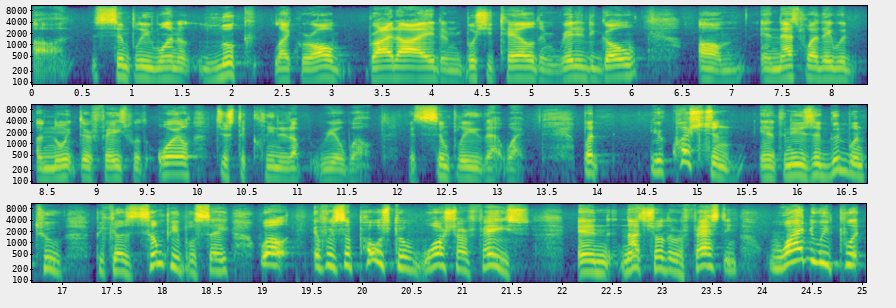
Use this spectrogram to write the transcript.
uh, simply want to look like we're all bright eyed and bushy tailed and ready to go. Um, and that's why they would anoint their face with oil just to clean it up real well. It's simply that way. But your question, Anthony, is a good one too, because some people say, well, if we're supposed to wash our face and not show that we're fasting, why do we put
